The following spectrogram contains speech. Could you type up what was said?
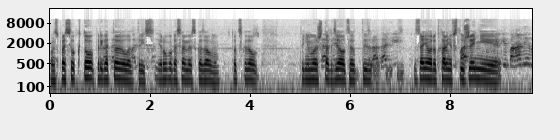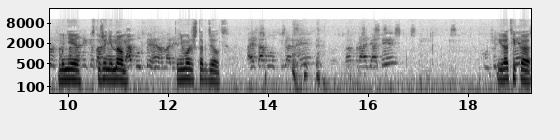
он спросил, кто приготовил этот рис. И Руба Госвами рассказал ему. Тот сказал, ты не можешь так делать, а ты занял Радхарни в служении мне, в служении нам. Ты не можешь так делать. И Радхика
